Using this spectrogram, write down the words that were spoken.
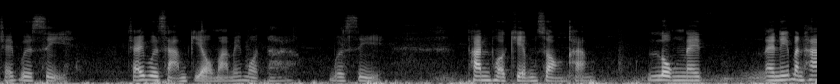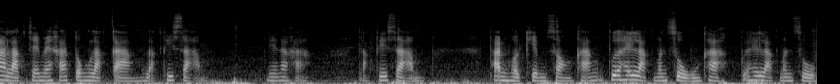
ใช้เบอร์สี่ใช้เบอร์สามเกี่ยวมาไม่หมดนะคะเบอร์สี่ พันหัวเข็มสองครั้ง ลงในในนี้มันห้าหลักใช่ไหมคะ ตรงหลักกลางหลักที่สามนี่นะคะ หลักที่สามพันหัวเข็มสองครั้ง เพื่อให้หลักมันสูงค่ะ เพื่อให้หลักมันสูง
